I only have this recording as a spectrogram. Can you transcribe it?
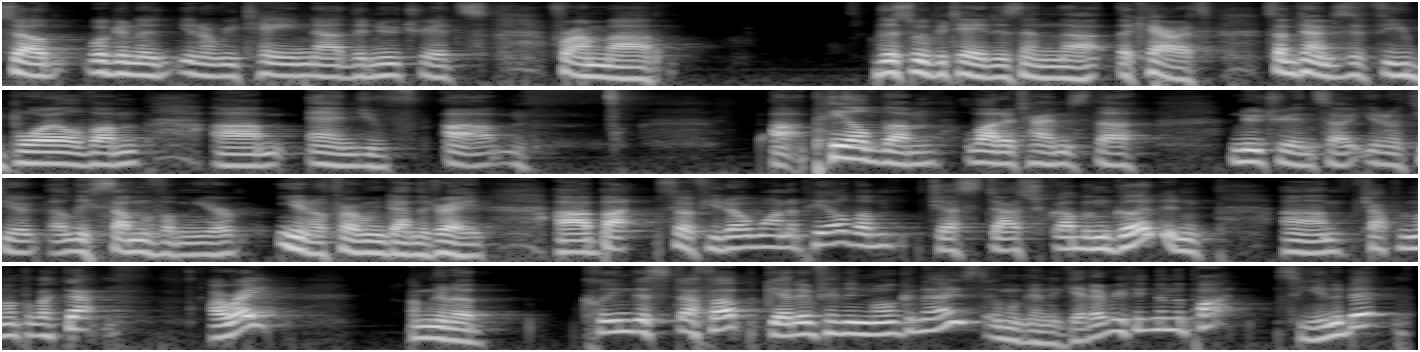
So we're going to, you know, retain uh, the nutrients from uh, the sweet potatoes and the, the, carrots. Sometimes if you boil them um, and you've um, uh, peeled them, a lot of times the nutrients are, you know, at least some of them you're, you know, throwing down the drain. Uh, but so if you don't want to peel them, just uh, scrub them good and um, chop them up like that. All right, I'm going to clean this stuff up, get everything organized, and we're going to get everything in the pot. See you in a bit.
